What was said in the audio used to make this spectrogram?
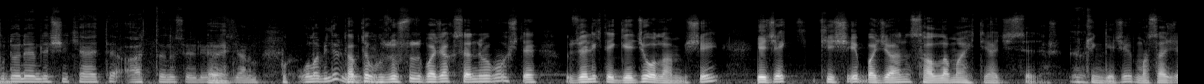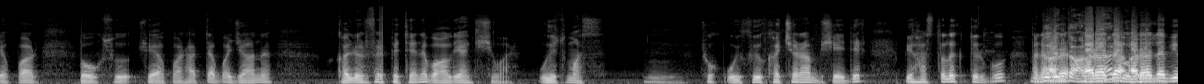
bu dönemde şikayete arttığını söylüyor evet. canım. Olabilir mi? Tabii tabii huzursuz bacak sendromu işte özellikle gece olan bir şey. Gece kişi bacağını sallama ihtiyacı hisseder. Evet. Bütün gece masaj yapar, soğuk su şey yapar. Hatta bacağını kalorifer peteğine bağlayan kişi var. Uyutmaz. Hmm. Çok uykuyu kaçıran bir şeydir. bir hastalıktır bu. Bu Hani ara- arada arada bir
